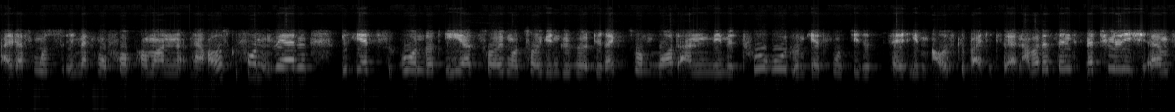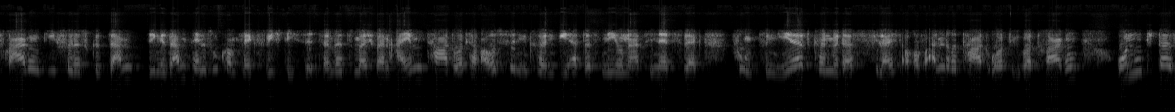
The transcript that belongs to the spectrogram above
All das muss in Mecklenburg-Vorpommern herausgefunden werden. Bis jetzt wurden dort eher Zeugen und Zeuginnen gehört direkt zum Mord an Mehmet Turgut und jetzt muss dieses Feld eben ausgeweitet werden. Aber das sind natürlich ähm, Fragen, die für das Gesamt, den gesamten NSU-Komplex wichtig sind. Wenn wir zum Beispiel an einem Tatort herausfinden können, wie hat das Neonazi-Netzwerk funktioniert, können wir das vielleicht auch auf andere Tatorte übertragen. Und das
